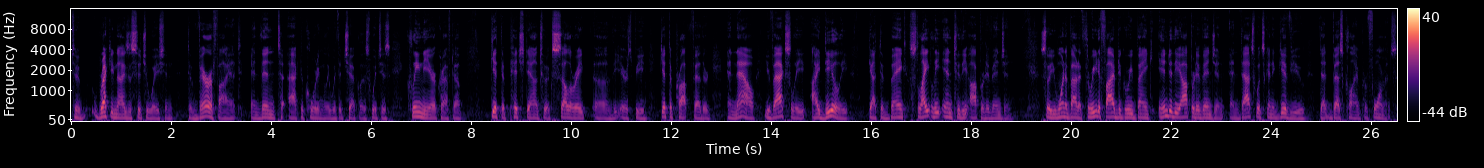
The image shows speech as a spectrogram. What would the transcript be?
to recognize the situation, to verify it, and then to act accordingly with a checklist, which is clean the aircraft up, get the pitch down to accelerate uh, the airspeed, get the prop feathered, and now you've actually, ideally, got to bank slightly into the operative engine. So you want about a three to five degree bank into the operative engine, and that's what's going to give you that best climb performance.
